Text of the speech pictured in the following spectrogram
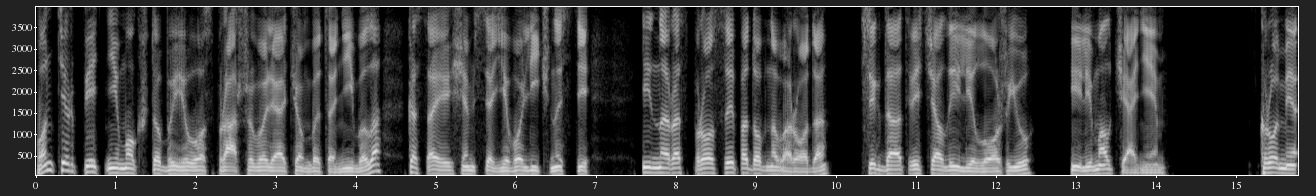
Он терпеть не мог, чтобы его спрашивали о чем бы то ни было, касающемся его личности, и на расспросы подобного рода всегда отвечал или ложью, или молчанием. Кроме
